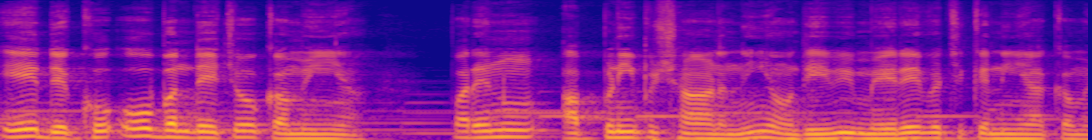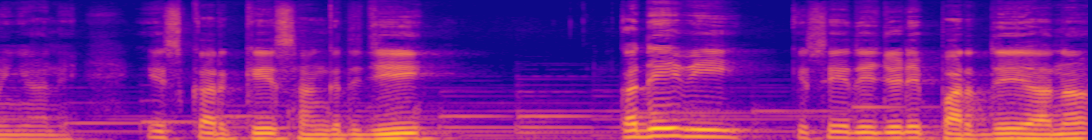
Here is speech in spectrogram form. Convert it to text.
ਇਹ ਦੇਖੋ, ਉਹ ਬੰਦੇ 'ਚੋਂ ਕਮੀ ਆ, ਪਰ ਇਹਨੂੰ ਆਪਣੀ ਪਛਾਣ ਨਹੀਂ ਆਉਂਦੀ ਵੀ ਮੇਰੇ ਵਿੱਚ ਕਿੰਨੀਆਂ ਕਮੀਆਂ ਨੇ। ਇਸ ਕਰਕੇ ਸੰਗਤ ਜੀ, ਕਦੇ ਵੀ ਕਿਸੇ ਦੇ ਜਿਹੜੇ ਪਰਦੇ ਆ ਨਾ,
